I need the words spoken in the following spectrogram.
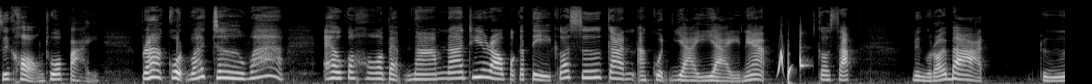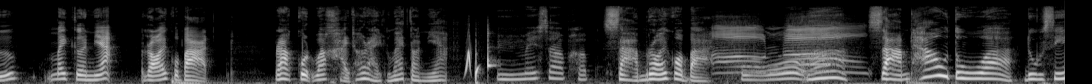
ซื้อของทั่วไป ปรากฏว่าเจอว่าแอลกอฮอล์แบบน้ำนะที่เราปกติก็ซื้อกันอะขวดใหญ่ๆเนี่ยก็สัก 100 บาท หรือไม่เกินเนี้ยร้อยกว่าบาท ปรากฏว่าขายเท่าไหร่รู้ไหมตอนเนี้ยอืมไม่ทราบครับ 300 กว่าบาท โอ้อ่าสามเท่าตัว ดูสิ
